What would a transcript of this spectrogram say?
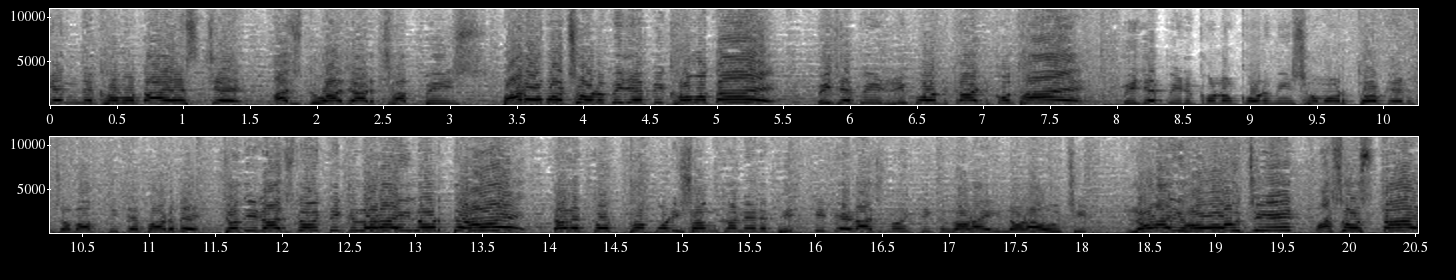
কেন্দ্রে ক্ষমতায় এসছে। আজ দু হাজার ছাব্বিশ। বারো বছর বিজেপি ক্ষমতায়, বিজেপির রিপোর্ট কার্ড কোথায়? বিজেপির কোন কর্মী সমর্থকের জবাব দিতে পারবে? যদি রাজনৈতিক লড়াই লড়তে হয়, তাহলে তথ্য পরিসংখ্যানের ভিত্তিতে রাজনৈতিক লড়াই লড়া উচিত। লড়াই হওয়া উচিত, বাসস্থান,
